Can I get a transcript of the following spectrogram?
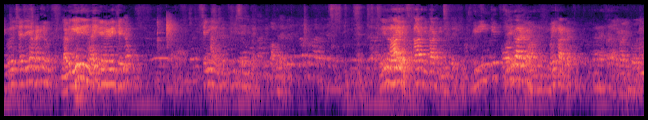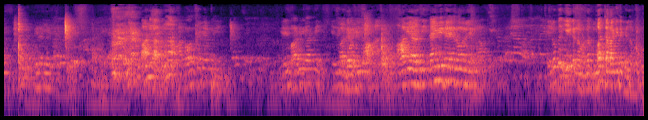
इनको तो छह चाहिए आप बैठ जाओ। लग रही है भाई। खेल जाओ। ग्रीन ग्रीन के वही काट रहे वही काट रहे बाहर निकाल दो ना बहुत सही है ये बाहर भी निकालती आ- थी कहीं भी खेलेंगे दोनों मिलेंगे ये लोग ये करना पड़ता बहुत चालाकी से खेलना पड़ता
